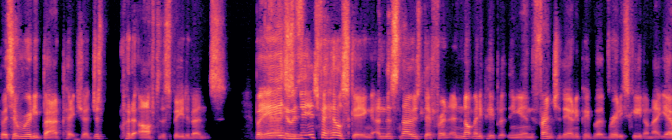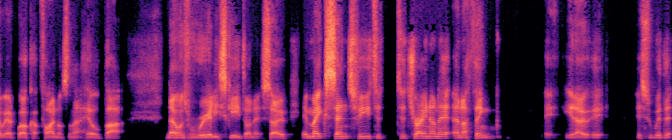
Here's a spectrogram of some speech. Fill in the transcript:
but it's a really bad picture just put it after the speed events But Yeah, it, is, it was- it is for hill skiing, and the snow's different, and not many people. You know, the French are the only people that have really skied on that. Yeah, we had World Cup finals on that hill, but no one's really skied on it. So it makes sense for you to to train on it, and I think it, you know it, it's within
